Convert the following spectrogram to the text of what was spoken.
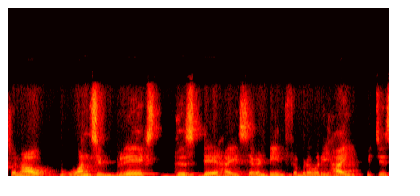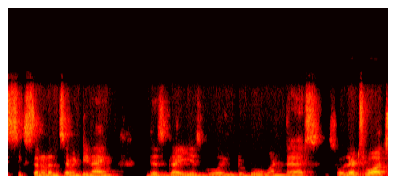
So now, once it breaks this day high, 17th February high, which is 679, this guy is going to do wonders. So let's watch.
